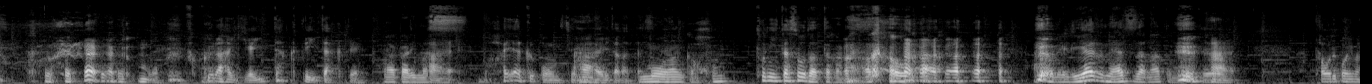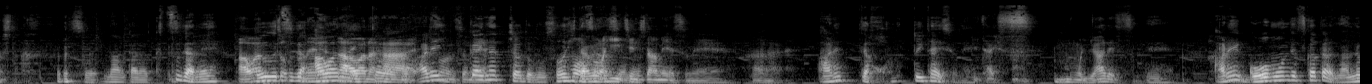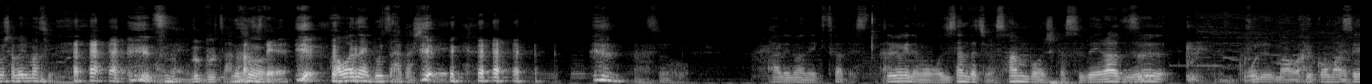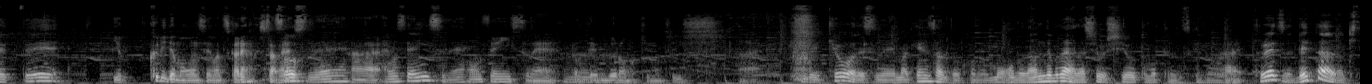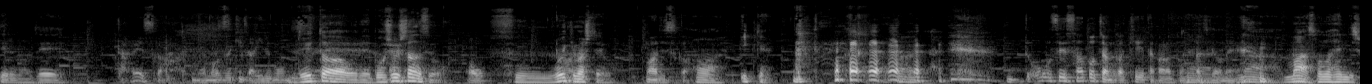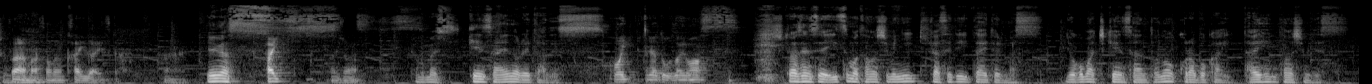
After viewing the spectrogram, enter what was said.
もうふくらはぎが痛くて痛くて、わかりまはい。す、もう早く温泉に入りたかったです、もうなんか本当に痛そうだったから 顔が。あこれリアルなやつだなと思って、はい。倒れ込みました そうなんか靴がねブーツが合わないとねはい。あれ一回なっちゃうともうその日ダメなんですよ、ね、日一日ダメですね。はあれって本当痛いですよね。い痛いっす。もう嫌ですね。あれ拷問で使ったら何でも喋りますよね。ブーツ履かして、合わないブーツ履かして。そう。あれはねきつかったです、というわけでもうおじさんたちは3本しか滑らず車をへこませて、ゆっくりでも温泉は疲れましたね。そうですね、はい。温泉いいっすね。温泉いいっすね。うん。露天風呂も気持ちいいし、はい。で今日はですね、まあ、ケンさんとこのもうほんと何でもない話をしようと思ってるんですけど、はい。とりあえずレターが来てるので誰ですか？物好きがいるもんですね。レターをね募集したんですよ。お。すんごい来ましたよ。マジですか？はい。一件。は いどうせ佐藤ちゃんが消えたかなと思ったんですけどね、まあまあその辺でしょうね、まあまあその界隈ですか。はい、読みます。はい、お願いしますごめんケンさんへのレターです。はいありがとうございます。鹿先生いつも楽しみに聞かせていただいております。横町健さんとのコラボ会大変楽しみです。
